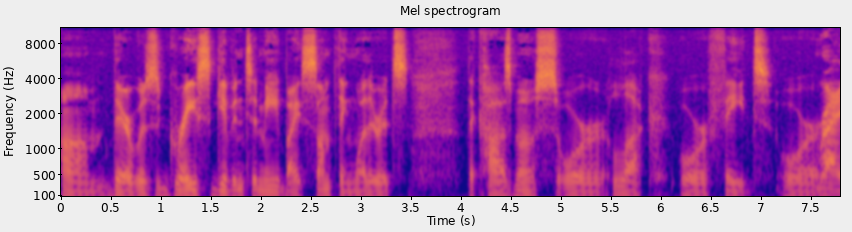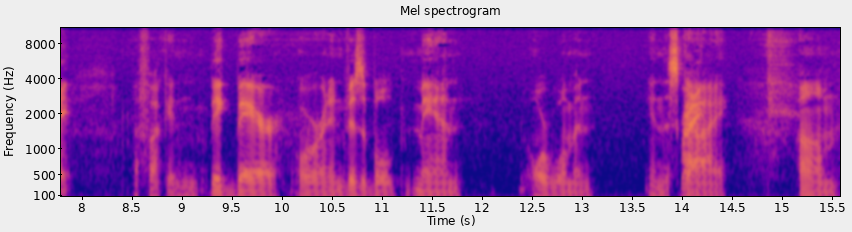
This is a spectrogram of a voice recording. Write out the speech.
um there was grace given to me by something whether it's the cosmos or luck or fate or Right. a fucking big bear or an invisible man or woman in the sky. Um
